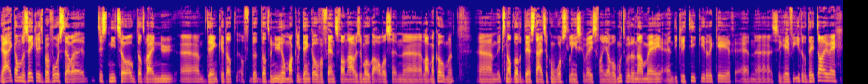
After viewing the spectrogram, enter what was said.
Ja, ik kan me er zeker iets bij voorstellen. Het is niet zo ook dat wij nu uh, denken dat, of dat, we nu heel makkelijk denken over fans van nou ze mogen alles en uh, laat maar komen. Um, ik snap dat het destijds ook een worsteling is geweest van ja wat moeten we er nou mee en die kritiek iedere keer en uh, ze geven ieder detail weg.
